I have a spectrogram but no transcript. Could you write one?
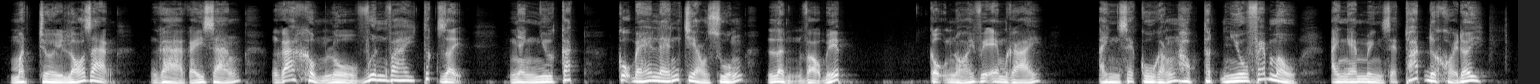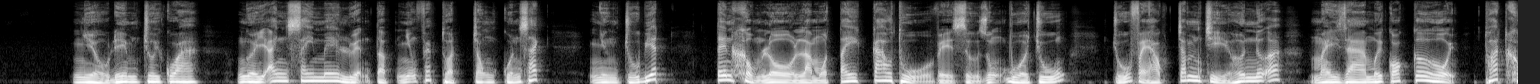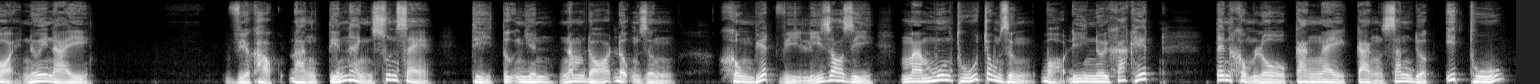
Mặt trời ló dạng, gà gáy sáng, gã khổng lồ vươn vai thức dậy. Nhanh như cắt, cậu bé lén trèo xuống, lẩn vào bếp. Cậu nói với em gái, anh sẽ cố gắng học thật nhiều phép màu, anh em mình sẽ thoát được khỏi đây. Nhiều đêm trôi qua, người anh say mê luyện tập những phép thuật trong cuốn sách, nhưng chú biết tên khổng lồ là một tay cao thủ về sử dụng bùa chú. Chú phải học chăm chỉ hơn nữa, may ra mới có cơ hội thoát khỏi nơi này. Việc học đang tiến hành suôn sẻ thì tự nhiên năm đó động rừng. Không biết vì lý do gì mà muông thú trong rừng bỏ đi nơi khác hết. Tên khổng lồ càng ngày càng săn được ít thú.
